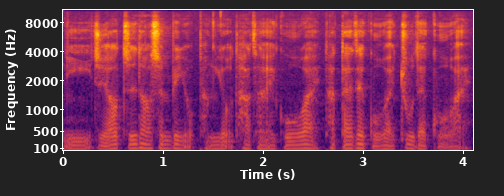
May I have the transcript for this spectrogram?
你只要知道身边有朋友他在国外，他待在国外，住在国外。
